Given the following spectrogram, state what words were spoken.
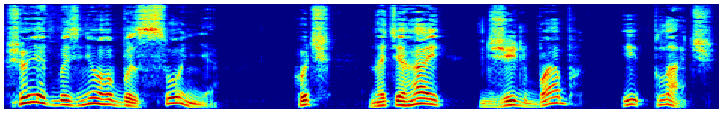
Що як без нього безсоння, хоч натягай джільбаб і плач.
